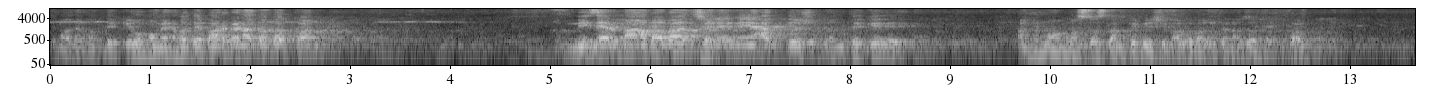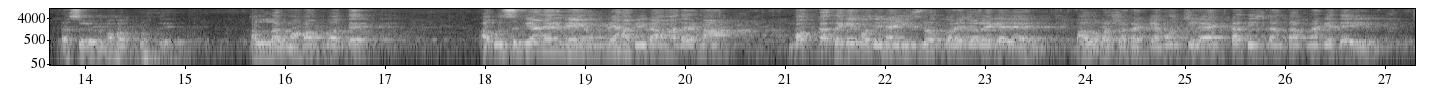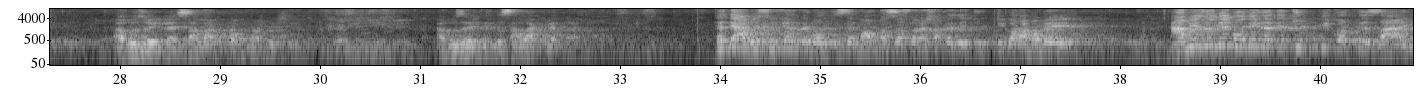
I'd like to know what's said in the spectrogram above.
তোমাদের মধ্যে কেউ মোমেন হতে পারবে না ততক্ষণ। নিজের মা বাবা, ছেলে মেয়ে, আত্মীয় স্বজন থেকে আমি মোহাম্মদ ইসলামকে বেশি ভালোবাসবে না, যতক্ষণ রাসুলের মহব্বতে, আল্লাহর মহব্বতে আবু সুফিয়ানের মেয়ে উম্মে হাবিবা আমাদের মা মক্কা থেকে মদিনায় হিজরত করে চলে গেলেন। ভালোবাসাটা কেমন ছিল একটা দৃষ্টান্ত আপনাকে দেই। আবু জহিল্লা সালাক কম না বেশি। আবু জহিল কিন্তু সালাক নেতা। এতে আবু সুফিয়ানকে বলতেছে, মোহাম্মদ সাল্লামের সাথে যে চুক্তি করা হবে, আমি যদি মদিনাতে চুক্তি করতে যাই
